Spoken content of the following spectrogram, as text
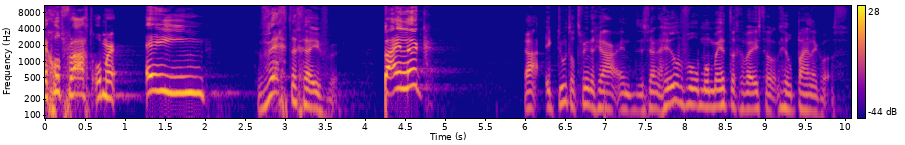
En God vraagt om er één weg te geven. Pijnlijk? Ja, ik doe het al twintig jaar en er zijn heel veel momenten geweest dat het heel pijnlijk was.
